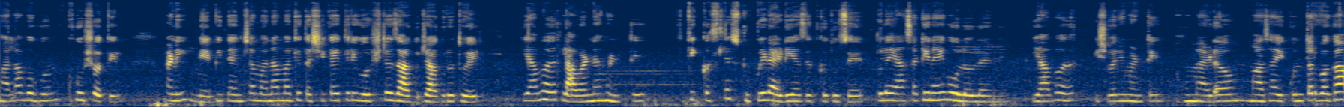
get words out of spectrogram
मला बघून खुश होतील आणि मे बी त्यांच्या मनामध्ये तशी काहीतरी गोष्ट जाग जागृत होईल. यावर लावण्य म्हणते. की कसले स्टुपिड आयडियाज आहेत का तुझे? तुला यासाठी नाही बोलवलं आहे मी. यावर ईश्वरी म्हणते हो मॅडम माझं ऐकून तर बघा.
